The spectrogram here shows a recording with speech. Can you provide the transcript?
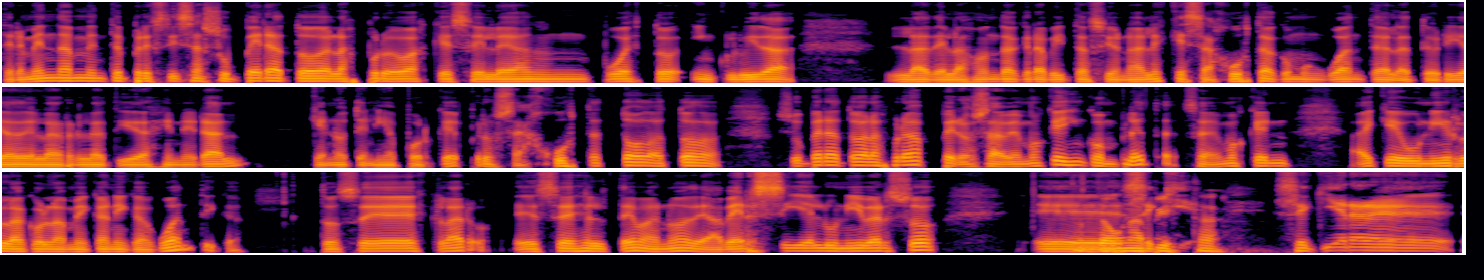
tremendamente precisa, supera todas las pruebas que se le han puesto, incluida la de las ondas gravitacionales, que se ajusta como un guante a la teoría de la relatividad general, que no tenía por qué, pero se ajusta toda, toda, supera todas las pruebas, pero sabemos que es incompleta, sabemos que hay que unirla con la mecánica cuántica. Entonces, claro, ese es el tema, ¿no? De a ver si el universo eh, Da una se, qui- pista. se quiere,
